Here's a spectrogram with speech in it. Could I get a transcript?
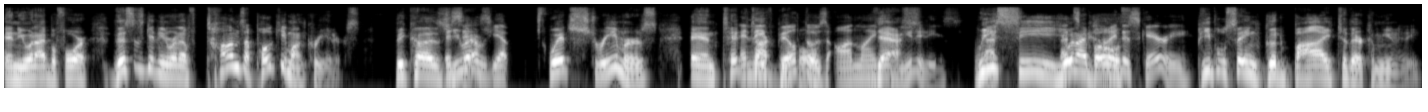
and you and I before. This is getting rid of tons of Pokemon creators because This you is, have yep. Twitch streamers and TikTok and they've built those online Yes. communities. we That's- see you and I both kind of scary. people saying goodbye to their community,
